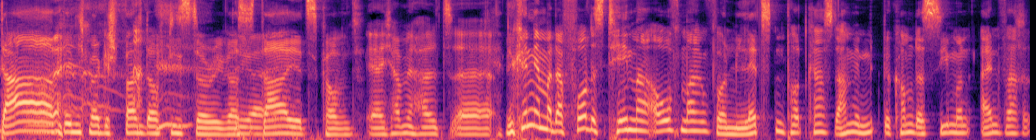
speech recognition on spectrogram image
da bin ich mal gespannt auf die Story, was Ja. da jetzt kommt. Ja, ich habe mir halt. Äh, Wir können ja mal davor das Thema aufmachen vom letzten Podcast. Da haben wir mitbekommen, dass Simon einfach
